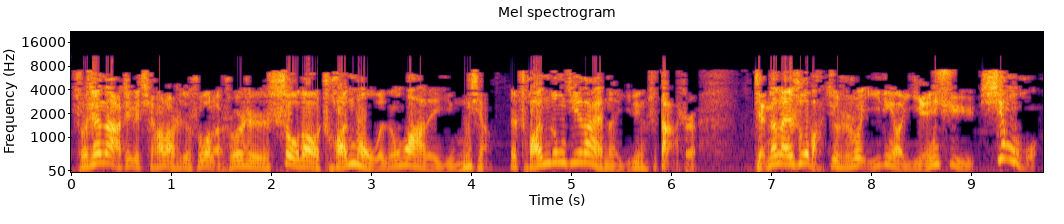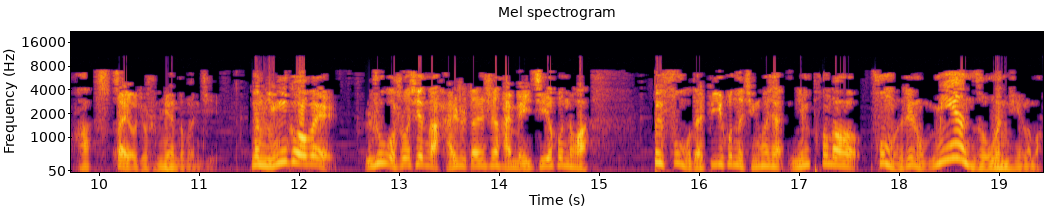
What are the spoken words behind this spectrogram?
首先呢，这个启航老师就说了，说是受到传统文化的影响，那传宗接代呢一定是大事。简单来说吧，就是说一定要延续香火哈、再有就是面子问题。那您各位如果说现在还是单身还没结婚的话，被父母在逼婚的情况下，您碰到父母的这种面子问题了吗？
